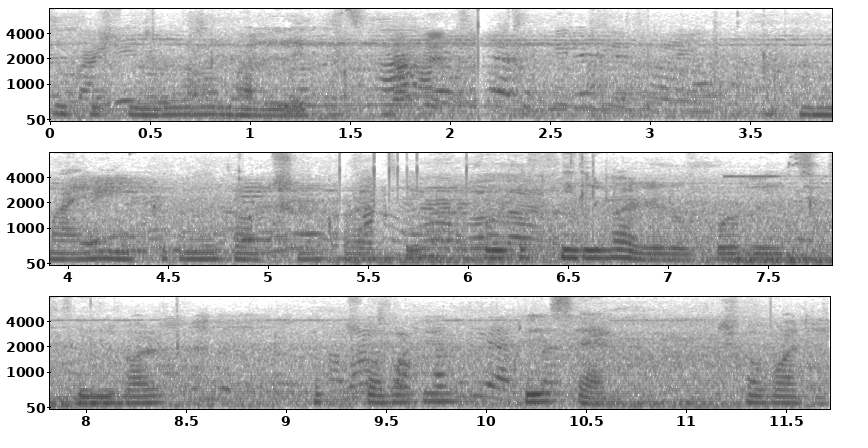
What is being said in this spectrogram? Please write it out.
খুব সুন্দর আমার ভালো লেগেছে। মায়ের মুখটা দর্শন করাতে ওইটা সিলভারের ওপর হয়েছে। সিলভার সবারই ড্রেস এক, সবারই।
